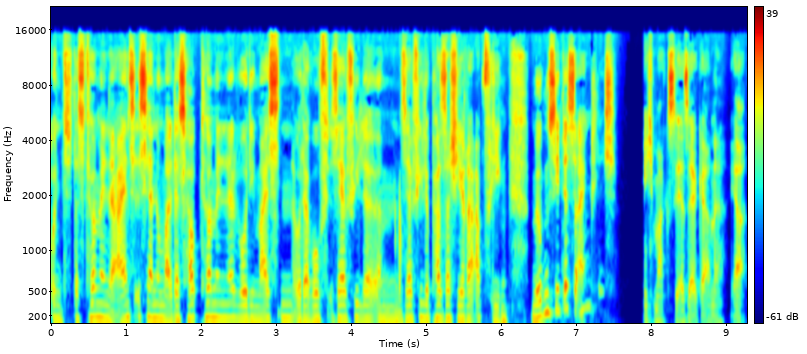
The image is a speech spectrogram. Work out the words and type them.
Und das Terminal 1 ist ja nun mal das Hauptterminal, wo die meisten oder wo sehr viele, ähm, sehr viele Passagiere abfliegen. Mögen Sie das eigentlich? Ich mag es sehr, sehr gerne, ja.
